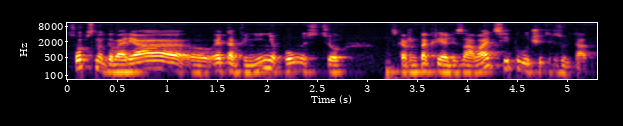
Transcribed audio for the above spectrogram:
Собственно говоря, э, это обвинение полностью, скажем так, реализовать и получить результат.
